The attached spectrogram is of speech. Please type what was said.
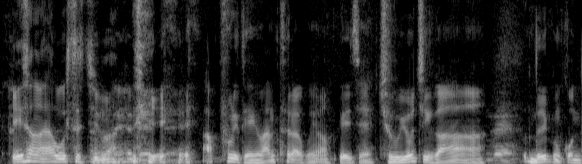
예상은 하고 있었지만 네, 네, 네. 예. 악플이 되게 많더라고요. 그 이제 주 요지가 네. 늙은 꼰대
